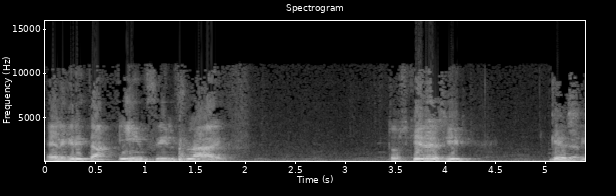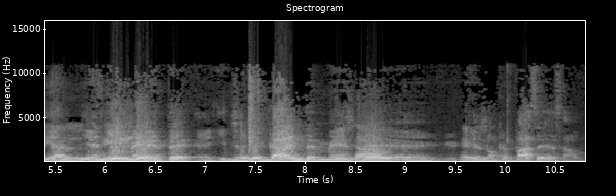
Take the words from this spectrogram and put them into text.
él grita infield fly. Entonces quiere decir que si al independientemente, eh, se le cae, es out. eh, que Es lo out. que pase es out.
